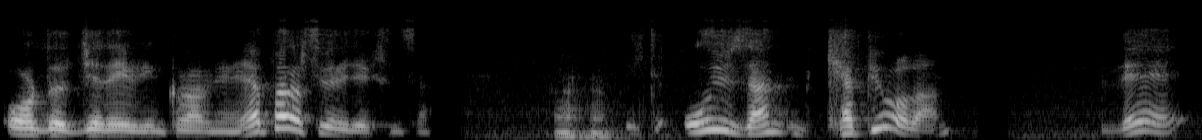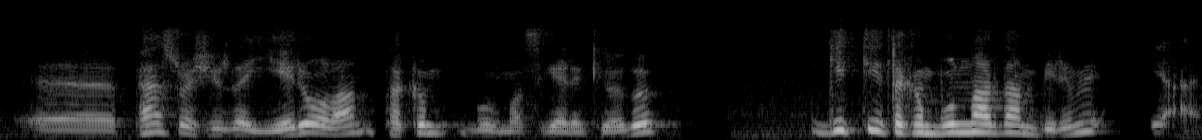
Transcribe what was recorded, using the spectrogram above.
Orada Jadavion Clowney'e ne parası vereceksin sen? İşte o yüzden cap'i olan ve e, pass rusher'da yeri olan takım bulması gerekiyordu. Gittiği takım bunlardan biri mi? Yani,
